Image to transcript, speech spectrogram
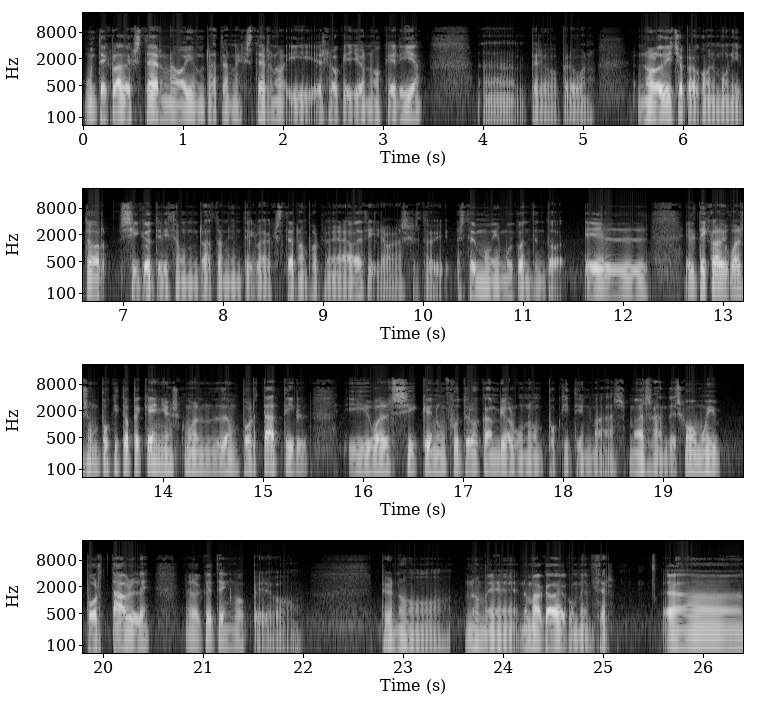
un teclado externo y un ratón externo y es lo que yo no quería. Eh, pero, pero bueno, no lo he dicho, pero con el monitor sí que utilizo un ratón y un teclado externo por primera vez y la verdad es que estoy, estoy muy, muy contento. El, teclado igual es un poquito pequeño, es como el de un portátil, y igual sí que en un futuro cambio alguno un poquitín más, más grande. Es como muy portable el que tengo, pero, pero no, no me, no me acaba de convencer. Ah,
